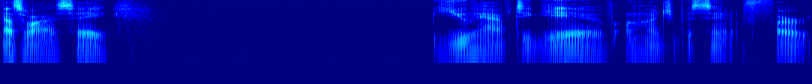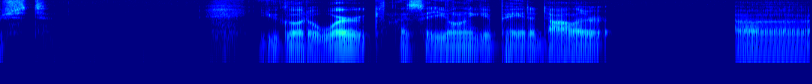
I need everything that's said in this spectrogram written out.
That's why I say you have to give 100% first you go to work, let's say you only get paid a dollar uh,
